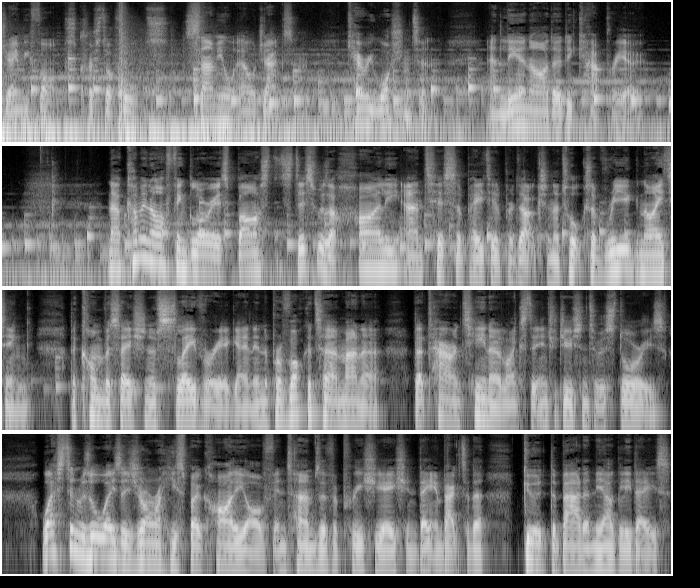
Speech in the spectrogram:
Jamie Foxx, Christoph Waltz, Samuel L. Jackson, Kerry Washington, and Leonardo DiCaprio. Now, coming off Inglourious Basterds, this was a highly anticipated production that talks of reigniting the conversation of slavery again in the provocateur manner that Tarantino likes to introduce into his stories. Western was always a genre he spoke highly of in terms of appreciation, dating back to the good, the bad, and the ugly days,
